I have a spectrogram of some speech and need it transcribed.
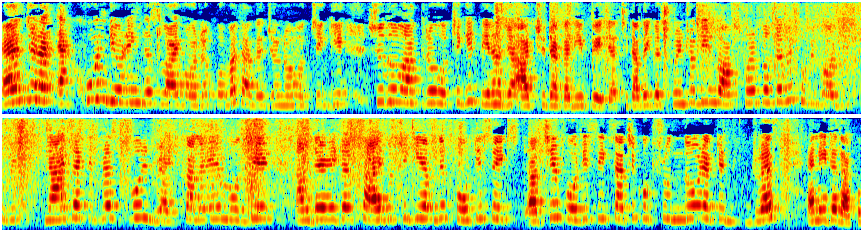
অ্যান্ড যারা এখন ডিউরিং দিস লাইভ অর্ডার করবা তাদের জন্য হচ্ছে গিয়ে শুধুমাত্র হচ্ছে গিয়ে তিন হাজার আটশো টাকা দিয়ে পেয়ে যাচ্ছে তাদেরকে স্ক্রিনশট দিন বক্স করে ফেলতে হবে খুবই গর্জিয়াস খুবই নাইস একটা ড্রেস ফুল রেড কালারের মধ্যে আমাদের এটার সাইজ হচ্ছে গিয়ে আমাদের ফোর্টি সিক্স আছে ফোর্টি সিক্স আছে খুব সুন্দর একটা ড্রেস অ্যান্ড এটা দেখো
